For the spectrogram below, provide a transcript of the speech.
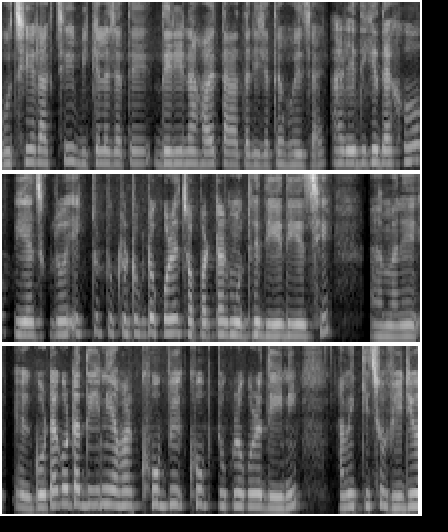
গুছিয়ে রাখছি, বিকেলে যাতে দেরি না হয়, তাড়াতাড়ি যাতে হয়ে যায়। আর এদিকে দেখো পেঁয়াজগুলো একটু টুকরো টুকরো করে চপারটার মধ্যে দিয়ে দিয়েছি। মানে গোটা গোটা দিইনি, আবার খুবই খুব টুকরো করে দিইনি। আমি কিছু ভিডিও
